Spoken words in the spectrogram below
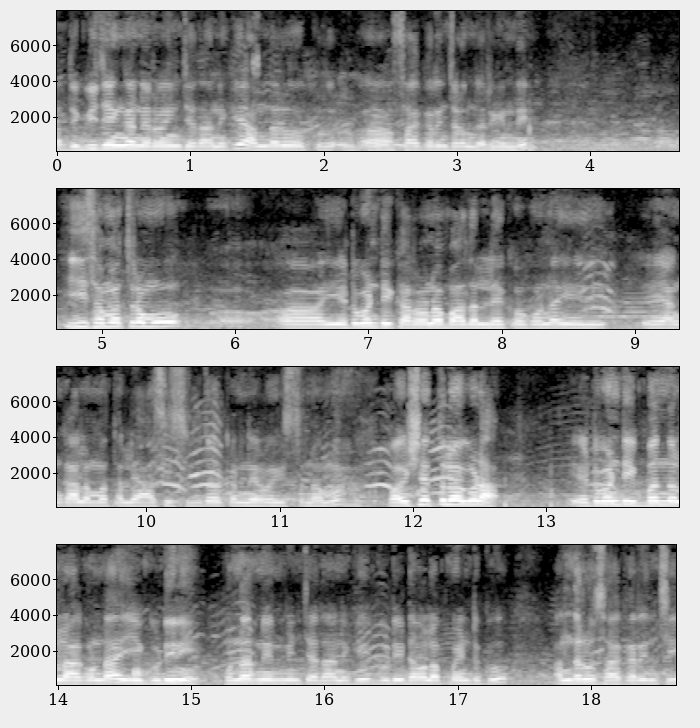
దిగ్విజయంగా నిర్వహించేదానికి అందరూ కృ- సహకరించడం జరిగింది. ఈ సంవత్సరము ఎటువంటి కరోనా బాధలు లేకోకుండా ఈ ఈ అంకాలమ్మ తల్లి ఆశీస్సులతో ఇక్కడ నిర్వహిస్తున్నాము. భవిష్యత్తులో కూడా ఎటువంటి ఇబ్బందులు రాకుండా ఈ గుడిని పునర్నిర్మించేదానికి గుడి డెవలప్మెంట్కు అందరూ సహకరించి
